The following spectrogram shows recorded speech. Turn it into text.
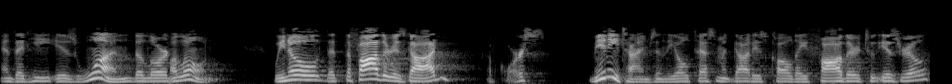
and that he is one, the Lord alone. We know that the Father is God, of course. Many times in the Old Testament, God is called a father to Israel,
